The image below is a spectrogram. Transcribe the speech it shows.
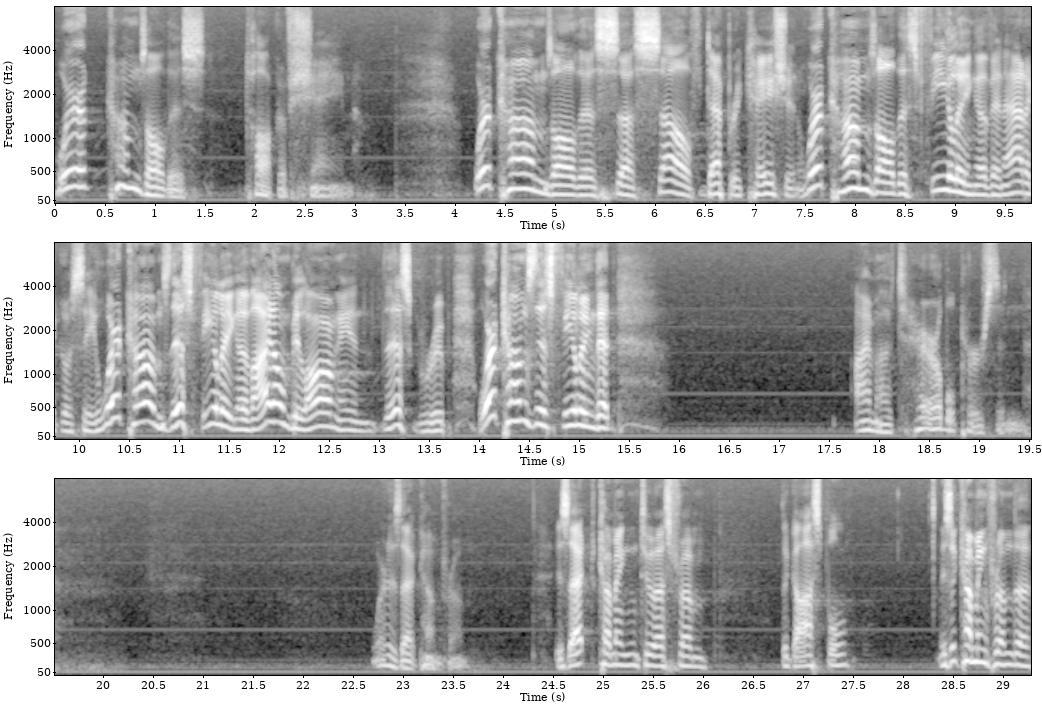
Where comes all this talk of shame? Where comes all this uh, self deprecation? Where comes all this feeling of inadequacy? Where comes this feeling of I don't belong in this group? Where comes this feeling that I'm a terrible person? Where does that come from? Is that coming to us from the gospel? Is it coming from the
